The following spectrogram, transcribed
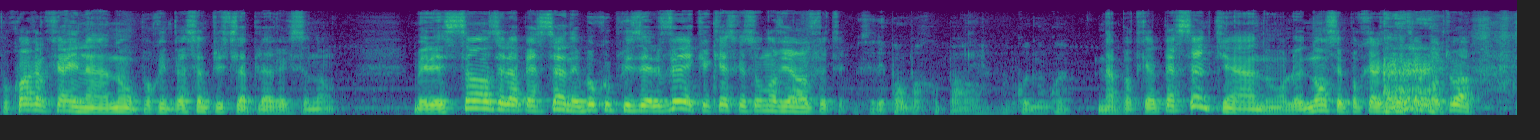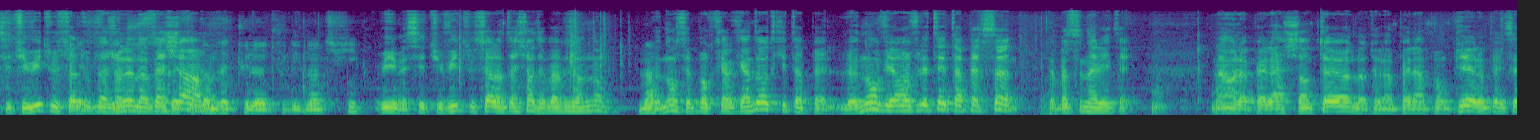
Pourquoi quelqu'un il a un nom Pour qu'une personne puisse l'appeler avec ce nom. Mais l'essence de la personne est beaucoup plus élevée que qu'est-ce que son nom vient refléter. Ça dépend par quoi, quoi, quoi. N'importe quelle personne qui a un nom. Le nom, c'est pour quelqu'un d'autre pour toi. Si tu vis tout seul toute la journée dans ta chambre. comme ça que tu l'identifies. Oui, mais si tu vis tout seul dans ta chambre, tu n'as pas besoin de nom. Le nom, c'est pour quelqu'un d'autre qui t'appelle. Le nom vient refléter ta personne, ta personnalité. Là, on l'appelle un chanteur, l'autre, on l'appelle un pompier, etc.,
